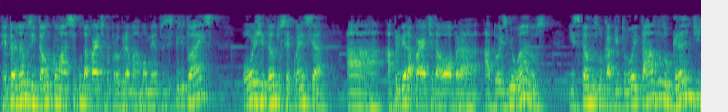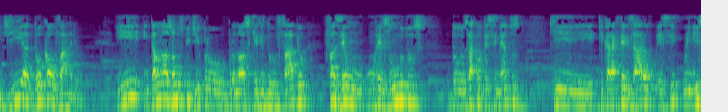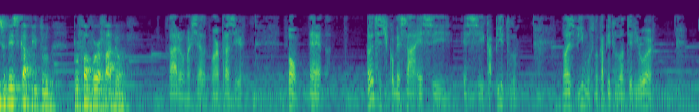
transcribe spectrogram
Retornamos então com a segunda parte do programa Momentos Espirituais, hoje dando sequência à, à primeira parte da obra Há Dois Mil Anos, estamos no capítulo oitavo, no grande dia do Calvário. E então nós vamos pedir para o nosso querido Fábio fazer um, um resumo dos, dos acontecimentos que, que caracterizaram esse, o início desse capítulo. Por favor, Fábio. Claro, Marcelo, com o maior prazer. Bom, é, antes de começar esse, esse capítulo, nós vimos no capítulo anterior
